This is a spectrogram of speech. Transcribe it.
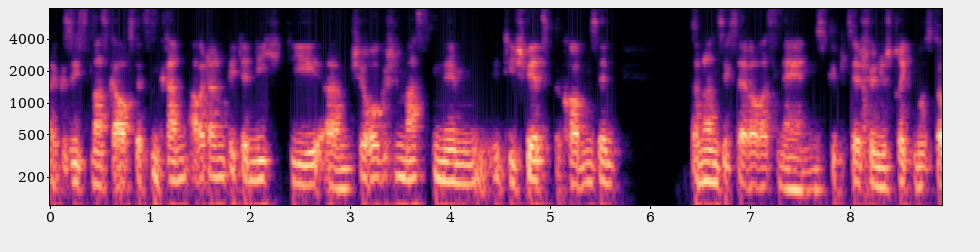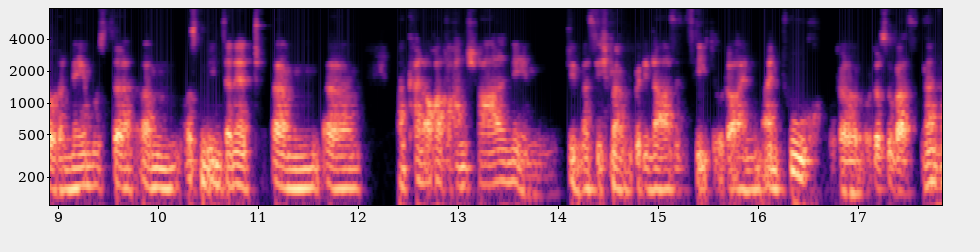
äh, Gesichtsmaske aufsetzen kann. Aber dann bitte nicht die ähm, chirurgischen Masken nehmen, die schwer zu bekommen sind, sondern sich selber was nähen. Es gibt sehr schöne Strickmuster oder Nähmuster ähm, aus dem Internet. Ähm, äh, man kann auch einfach einen Schal nehmen den man sich mal über die Nase zieht oder ein, ein Tuch oder, oder sowas. Ne?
